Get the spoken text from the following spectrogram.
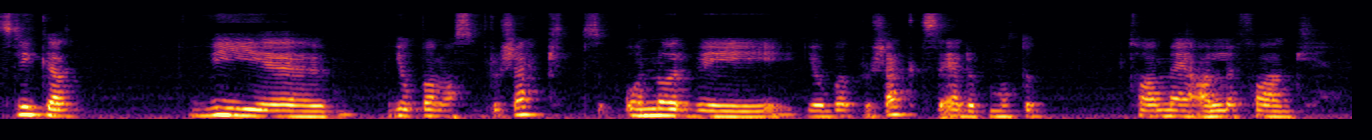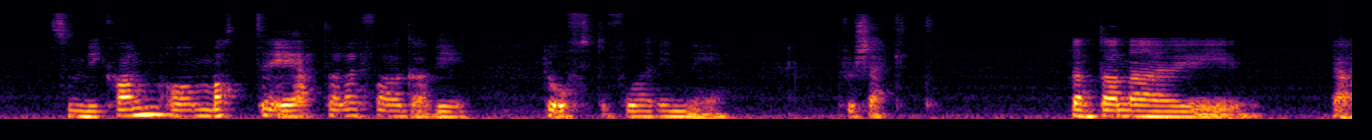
Slik at vi eh, jobber masse prosjekt, og når vi jobber prosjekt, så er det på en måte å ta med alle fag som vi kan, og matte er et av de fagene vi da ofte får inn i prosjekt. Blant annet i ja,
